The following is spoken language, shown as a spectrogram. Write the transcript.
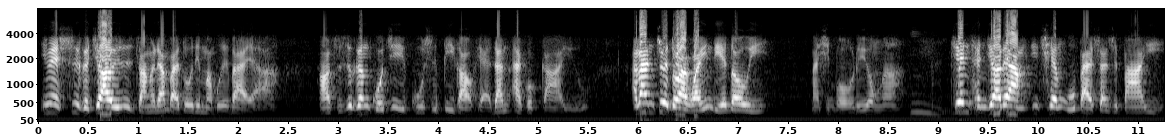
因为四个交易日涨了两百多点嘛，不会败啊！啊，只是跟国际股市比较起来，咱爱国加油。啊，咱最多的原因跌多位，那是无利用啊。嗯。今天成交量一千五百三十八亿，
